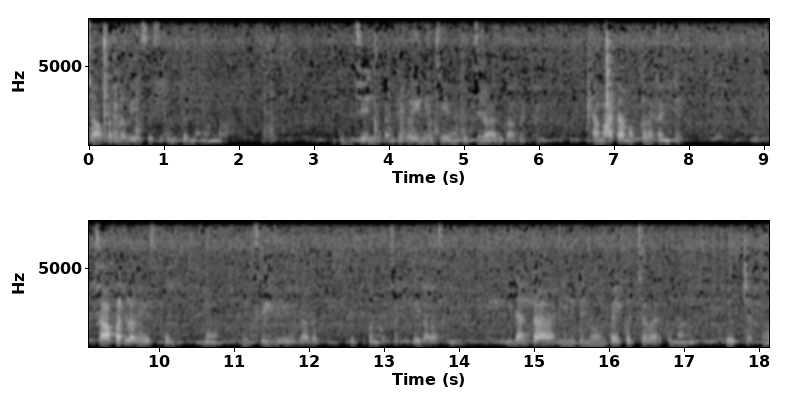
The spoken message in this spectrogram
చాపర్లో వేసేసుకుంటే మనం గుజ్జు ఎందుకంటే రొయ్య నుంచి ఏమి గుజ్జు రాదు కాబట్టి టమాటా ముక్కల కంటే చాపర్లో వేసుకొని మనం మిక్సీ ఇలాగా తిప్పుకుంటే చక్కగా ఇలా వస్తుంది. ఇదంతా దీనికి నూనె పైకి వచ్చే వరకు మనం వెయిట్ చేద్దాం.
